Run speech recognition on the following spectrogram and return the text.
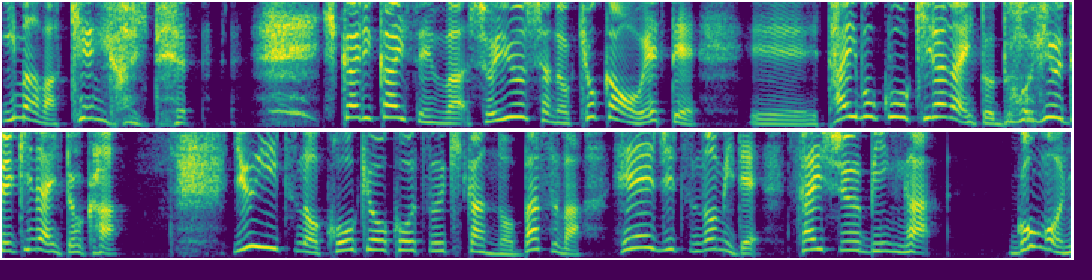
今は県外で。光回線は所有者の許可を得て、えー、大木を切らないと導入できないとか唯一の公共交通機関のバスは平日のみで最終便が午後2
